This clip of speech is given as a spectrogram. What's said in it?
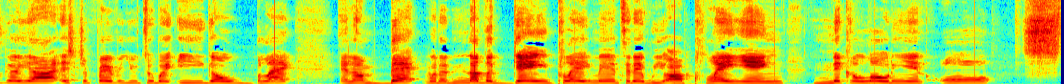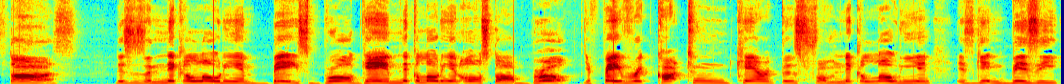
good, y'all? It's your favorite YouTuber, Ego Black, and I'm back with another gameplay, man. Today we are playing Nickelodeon All Stars. This is a Nickelodeon-based brawl game. Nickelodeon All-Star Brawl. Your favorite cartoon characters from Nickelodeon is getting busy.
